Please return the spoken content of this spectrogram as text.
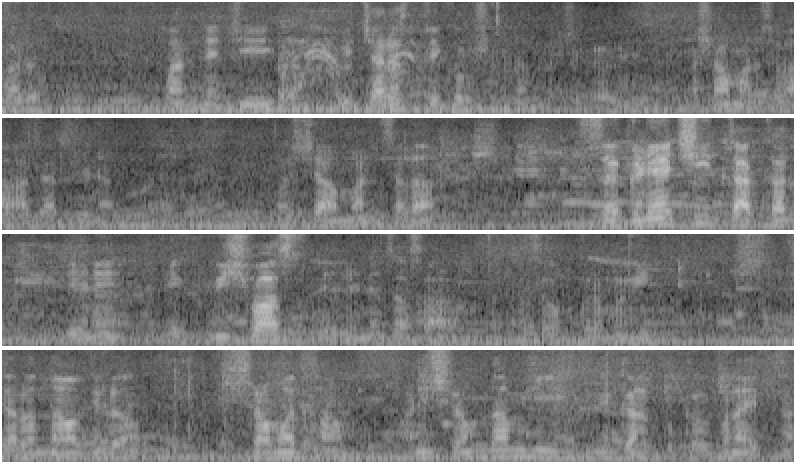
घर बांधण्याची विचारच ते करू शकणार नाही अशा माणसाला आधार देणं अशा माणसाला जगण्याची ताकद देणे एक विश्वास देण्याचा असा असा उपक्रम मी त्याला नाव दिलं श्रमधाम. आणि श्रमधाम ही जी कल्प कल्पना आहेत ना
